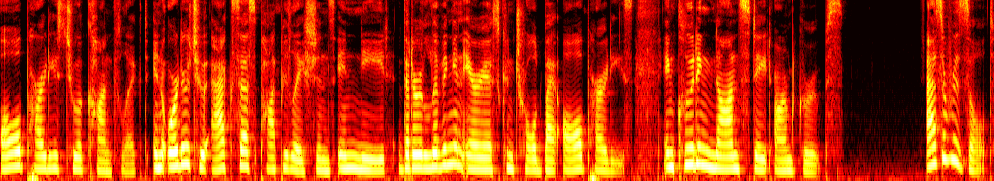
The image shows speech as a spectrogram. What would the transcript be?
all parties to a conflict in order to access populations in need that are living in areas controlled by all parties, including non state armed groups. As a result,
